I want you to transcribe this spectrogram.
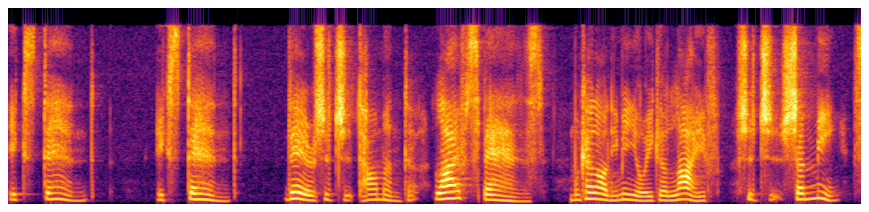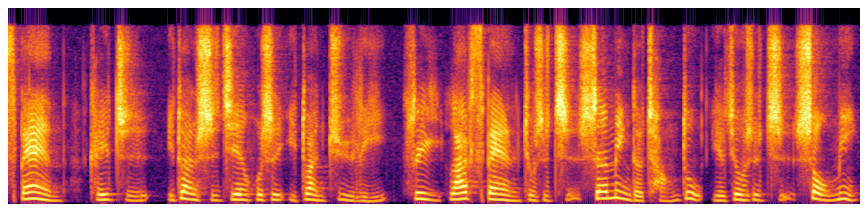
Extend，extend。There 是指他们的 lifespans。我们看到里面有一个 life 是指生命，span 可以指一段时间或是一段距离，所以 lifespan 就是指生命的长度，也就是指寿命。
